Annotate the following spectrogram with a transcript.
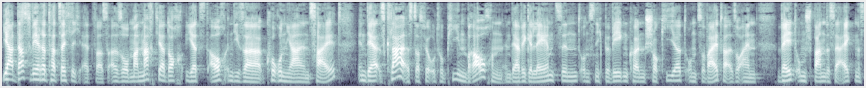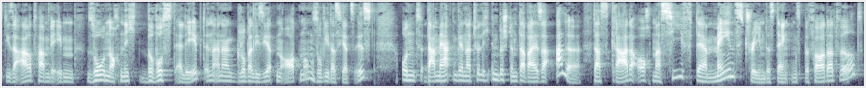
Ja, das wäre tatsächlich etwas. Also man macht ja doch jetzt auch in dieser kolonialen Zeit, in der es klar ist, dass wir Utopien brauchen, in der wir gelähmt sind, uns nicht bewegen können, schockiert und so weiter. Also ein weltumspannendes Ereignis dieser Art haben wir eben so noch nicht bewusst erlebt in einer globalisierten Ordnung, so wie das jetzt ist. Und da merken wir natürlich in bestimmter Weise alle, dass gerade auch massiv der Mainstream des Denkens befördert wird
